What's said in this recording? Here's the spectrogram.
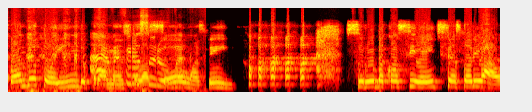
quando eu tô indo pra ah, menstruação, assim. suruba consciente sensorial.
